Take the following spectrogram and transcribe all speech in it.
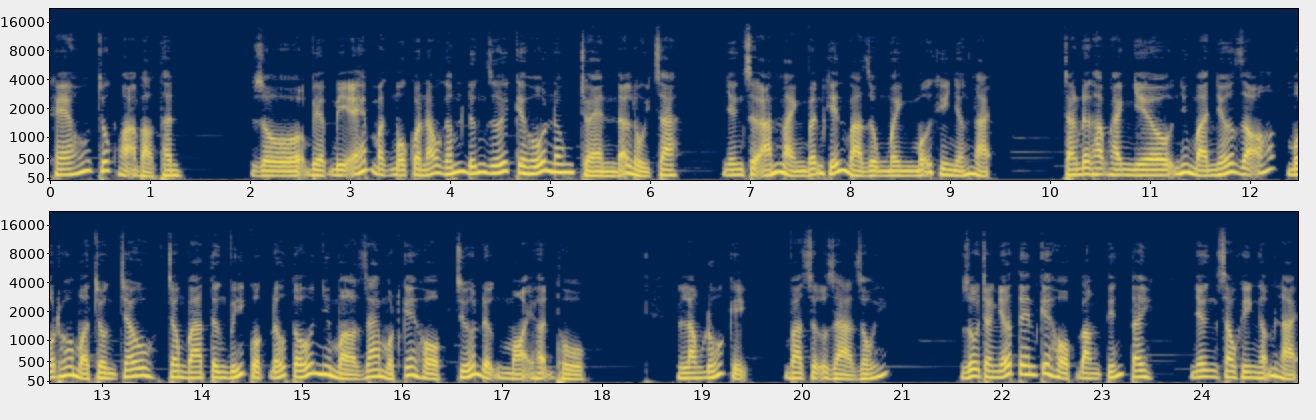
khéo chúc họa vào thân. Dù việc bị ép mặc bộ quần áo gấm đứng dưới cái hố nông trèn đã lùi xa, nhưng sự ám ảnh vẫn khiến bà dùng mình mỗi khi nhớ lại. Chẳng được học hành nhiều nhưng mà nhớ rõ một hôm ở Trường Châu chồng bà từng ví cuộc đấu tố như mở ra một cái hộp chứa đựng mọi hận thù. Lòng đố kỵ và sự giả dối. Dù chẳng nhớ tên cái hộp bằng tiếng Tây nhưng sau khi ngẫm lại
